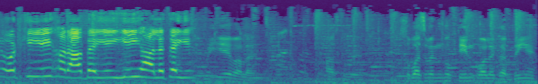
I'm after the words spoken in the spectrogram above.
रोड की यही खराब है यही यही हालत है ये। ये वाला है। सुबह सुबह से मैंने इनको तीन कॉलें कर दी हैं।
